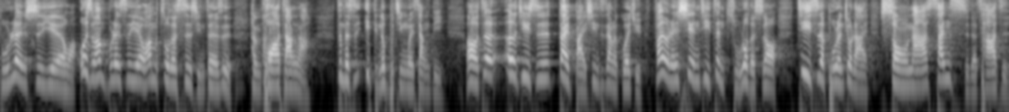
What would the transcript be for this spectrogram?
不认识耶和华。为什么他们不认识耶和华？他们做的事情真的是很夸张啊，真的是一点都不敬畏上帝。哦，这二祭司带百姓是这样的规矩：凡有人献祭正煮肉的时候，祭司的仆人就来，手拿三尺的叉子，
